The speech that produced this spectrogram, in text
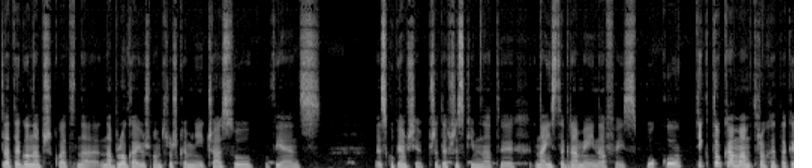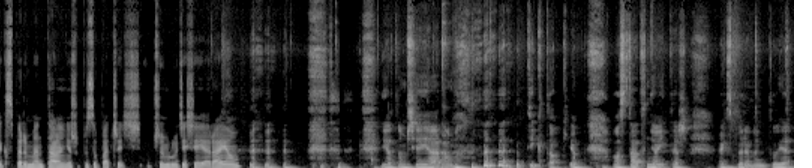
Dlatego na przykład na, na bloga już mam troszkę mniej czasu, więc Skupiam się przede wszystkim na tych, na Instagramie i na Facebooku. TikToka mam trochę tak eksperymentalnie, żeby zobaczyć, czym ludzie się jarają. Ja tam się jaram TikTokiem ostatnio i też eksperymentuję,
